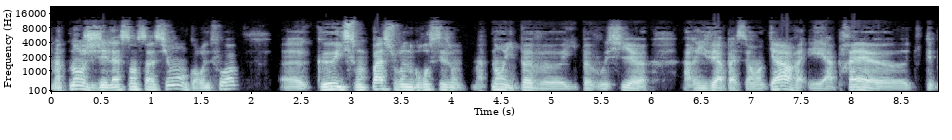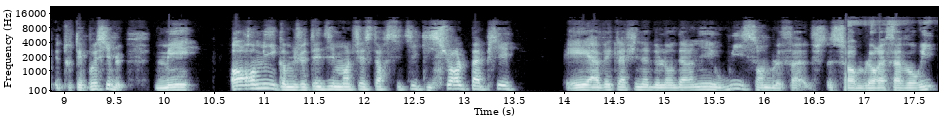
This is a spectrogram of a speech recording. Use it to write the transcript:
Maintenant, j'ai la sensation, encore une fois, euh, qu'ils sont pas sur une grosse saison. Maintenant, ils peuvent, euh, ils peuvent aussi euh, arriver à passer en quart et après tout est tout est possible. Mais hormis, comme je t'ai dit, Manchester City qui sur le papier et avec la finale de l'an dernier, oui, semble semblerait favori,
